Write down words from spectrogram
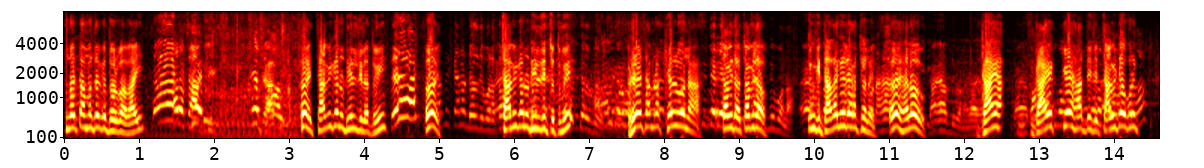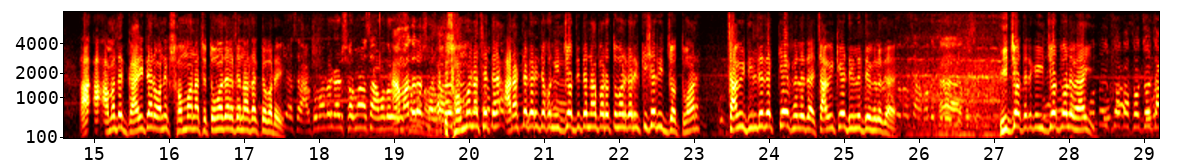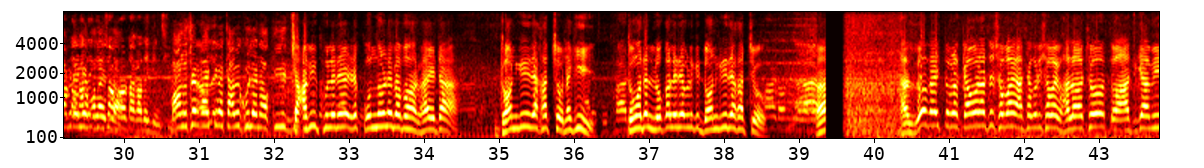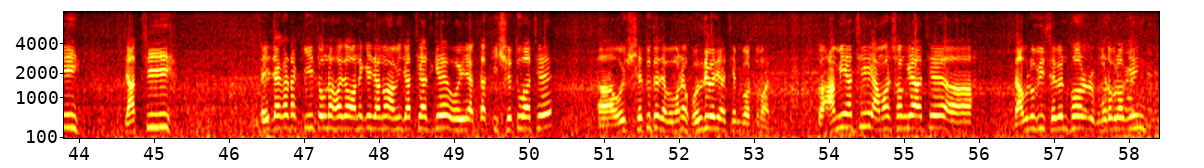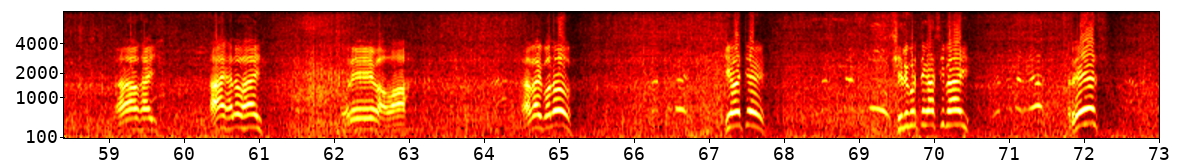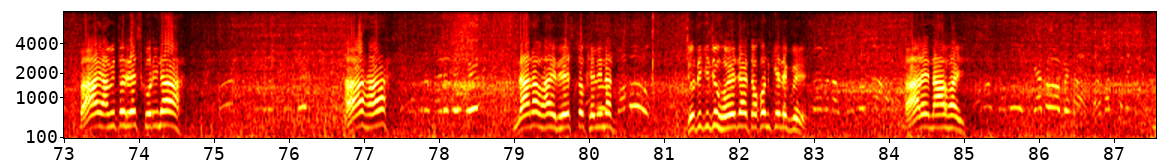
তোমরা তো আমাদেরকে ধরবা ভাই। চাবি। কেন ঢিল দিলা তুমি? চাবি কেন ঢিল দিচ্ছ তুমি? রেস আমরা খেলব না। চাবি দাও চাবি দাও। তুমি কি দাদাগিরি দেখাচ্ছ না হ্যালো গায়ে গায়ে কে হাত দিয়েছে? চাবিটা ওখানে আমাদের গাড়িটার অনেক সম্মান আছে তোমাদের কাছে না থাকতে পারে? তোমাদের গাড়ি সম্মান আছে আমাদের আমাদেরও সম্মান সম্মান আছে তাই আর একটা গাড়ি যখন ইজ্জত দিতে না পারো তোমার গাড়ির কিসের ইজ্জত তোমার? চাবি ঢিল দিয়ে কে ফেলে দেয়? চাবি কে ঢিলে দিয়ে ফেলে দেয়? ইজ্জত এটাকে ইজ্জত বলে ভাই। মানুষের কাছ থেকে চাবি খুলে নাও কি চাবি খুলে নেয় এটা কোন ধরনের ব্যবহার ভাই এটা? ডনগিরি দেখাচ্ছ নাকি? তোমাদের লোকাল এরিয়া বলে কি ডনগিরি দেখাচ্ছ? হ্যালো গাইজ তোমরা কেমন আছো সবাই? আশা করি সবাই ভালো আছো। তো আজকে আমি যাচ্ছি। এই জায়গাটা কি তোমরা হয়তো অনেকেই জানো, আমি যাচ্ছি আজকে, ওই একটা কি সেতু আছে ওই সেতুতে যাব মানে হলদিবাড়ি আছি আমি বর্তমান। তো আমি আছি, আমার সঙ্গে আছে W B seven four moto blogging হ্যাঁ ভাই হাই হ্যালো ভাই। ওরে বাবা। হ্যাঁ ভাই, বলো। কি হয়েছে? শিলিগুড়ি থেকে আসছি, ভাই। রেস। ভাই, আমি তো রেস করি না। হ্যাঁ হ্যাঁ। না না ভাই রেস তো খেলি না। যদি কিছু হয়ে যায়, তখন কে দেখবে? আরে না ভাই।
